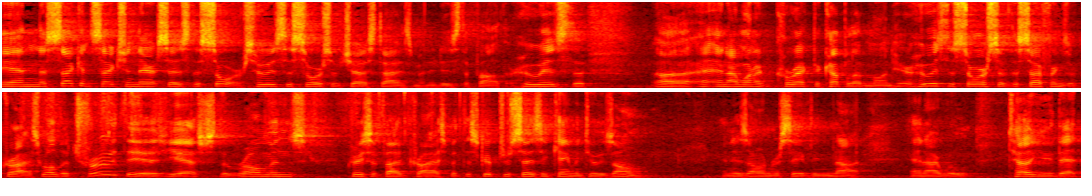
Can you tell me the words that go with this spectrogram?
In the second section there, it says the source. Who is the source of chastisement? It is the Father. Who is the, uh, and I want to correct a couple of them on here. Who is the source of the sufferings of Christ? Well, the truth is, yes, the Romans crucified Christ, but the scripture says he came into his own, and his own received him not. And I will tell you that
